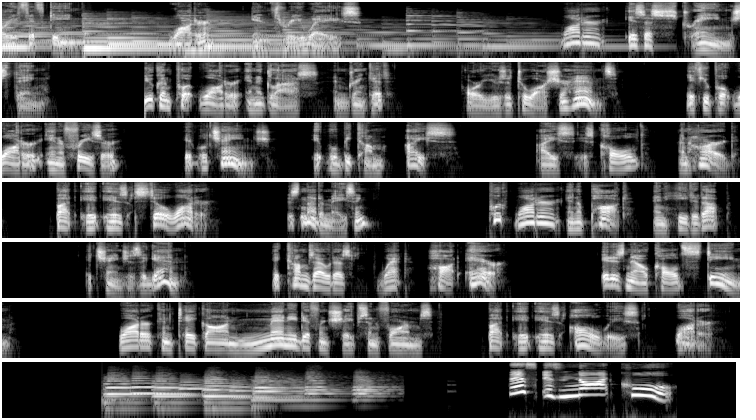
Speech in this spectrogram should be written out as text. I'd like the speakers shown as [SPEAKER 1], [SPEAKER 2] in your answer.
[SPEAKER 1] Story 15 Water in Three Ways. Water is a strange thing. You can put water in a glass and drink it, or use it to wash your hands. If you put water in a freezer, it will change. It will become ice. Ice is cold and hard, but it is still water. Isn't that amazing? Put water in a pot and heat it up. It changes again. It comes out as wet, hot air. It is now called steam. Water can take on many different shapes and forms, but it is always water.
[SPEAKER 2] This is not cool.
